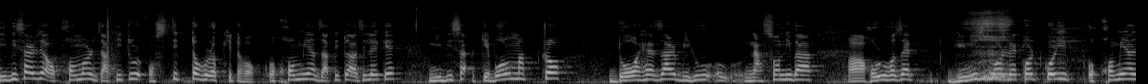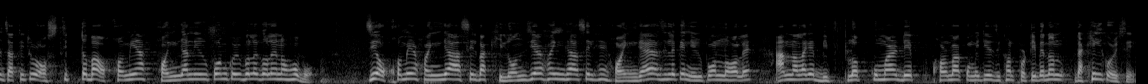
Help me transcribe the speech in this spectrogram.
নিবিচাৰে যে অসমৰ জাতিটোৰ অস্তিত্ব সুৰক্ষিত হওক। অসমীয়া জাতিটো আজিলৈকে নিবিচাৰ কেৱল মাত্ৰ দহ হেজাৰ বিহু নাচনী বা সৰু সজাত গিনিজ ৱৰ্ল্ড ৰেকৰ্ড কৰি অসমীয়া জাতিটোৰ অস্তিত্ব বা অসমীয়া সংজ্ঞা নিৰূপণ কৰিবলৈ গ'লে নহ'ব। যি অসমীয়াৰ সংজ্ঞা আছিল বা খিলঞ্জীয়াৰ সংজ্ঞা আছিল সেই সংজ্ঞাই আজিলৈকে নিৰূপণ নহ'লে আন নালাগে বিপ্লৱ কুমাৰ দেৱ শৰ্মা কমিটিয়ে যিখন প্ৰতিবেদন দাখিল কৰিছিল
